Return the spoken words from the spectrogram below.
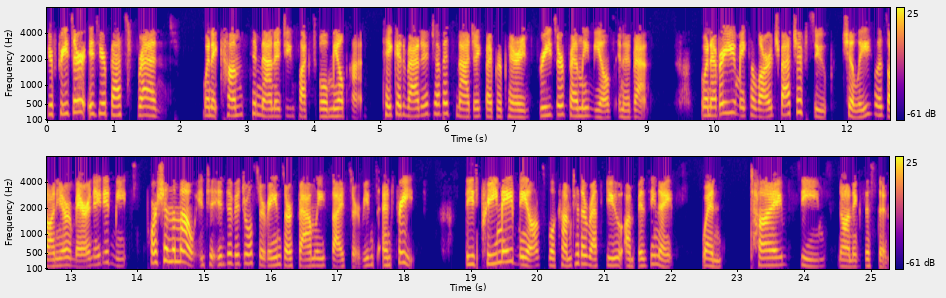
Your freezer is your best friend when it comes to managing flexible meal plans. Take advantage of its magic by preparing freezer friendly meals in advance. Whenever you make a large batch of soup, chili, lasagna, or marinated meats, portion them out into individual servings or family size servings and freeze. These pre-made meals will come to the rescue on busy nights when time seems non-existent.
